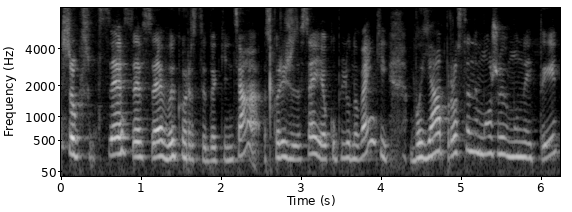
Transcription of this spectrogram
щоб все-все-все використати до кінця. Скоріше за все, я куплю новенький, бо я просто не можу йому знайти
